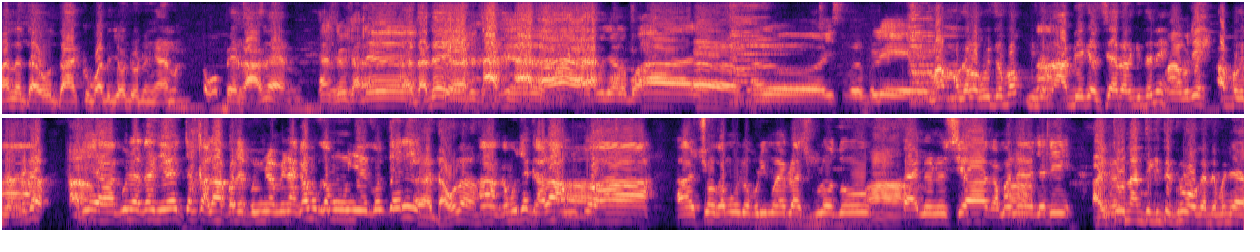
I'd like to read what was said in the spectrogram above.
Mana tahu tak aku pada jodoh dengan awak perang kan? Ha, tak ada. Ah, tak ada ya? Tak ada. Kamu jangan buat hal. Ah. Aduh, itu mana boleh. Mak, kalau begitu Bob, kita Ah. nak habiskan siaran kita ni. Ha, boleh. Apa kita nak cakap? Jadi aku nak tanya, cakaplah pada peminat-peminat kamu, kamu punya konten ni. Ah, tahulah. Ha, kamu cakaplah Ah. untuk uh, uh, show kamu 25 11 10 tu Ah. kat Indonesia kat mana Ah. jadi itu nanti kita keluarkan dia punya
